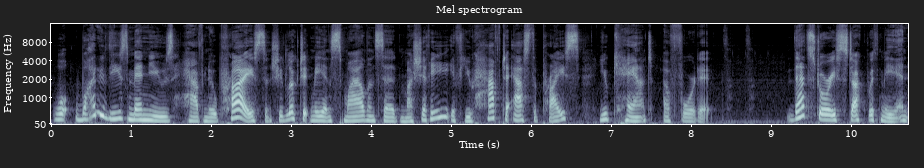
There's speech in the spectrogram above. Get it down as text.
well, why do these menus have no price? And she looked at me and smiled and said, Ma chérie, if you have to ask the price, you can't afford it. That story stuck with me. And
